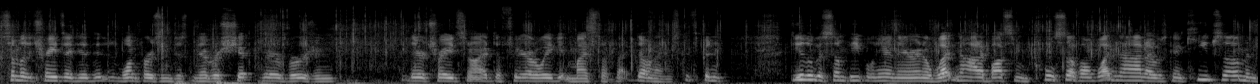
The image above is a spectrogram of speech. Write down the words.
some of the trades I did, one person just never shipped their version, their trade, so I had to figure out a way of getting my stuff back. Don't ask. It's been dealing with some people here and there, and a whatnot. I bought some cool stuff on whatnot. I was going to keep some, and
